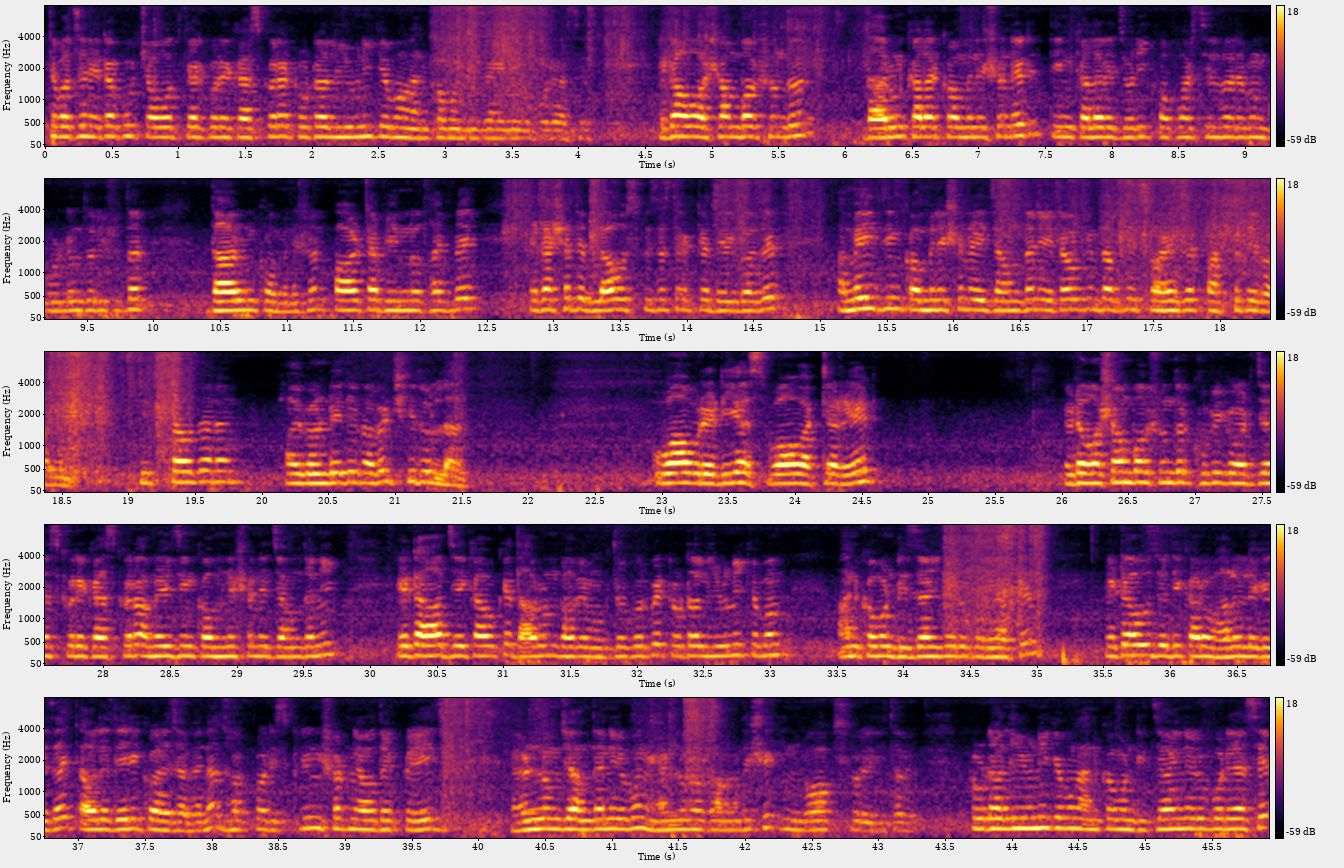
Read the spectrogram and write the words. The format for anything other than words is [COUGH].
দেখতে পাচ্ছেন, এটা খুব চমৎকার করে কাজ করা টোটাল ইউনিক এবং আনকমন ডিজাইনের উপরে আছে। এটাও অসম্ভব সুন্দর, দারুণ কালার কম্বিনেশনের তিন কালারের জরি কপার সিলভার এবং গোল্ডেন জরি সুতার দারুণ কম্বিনেশন পাওয়ারটা ভিন্ন থাকবে, এটার সাথে ব্লাউজ পিস আছে একটা দেড় গজের। আমেজিং কম্বিনেশনের এই জামদানি, এটাও কিন্তু আপনি ছয় হাজার পাঁচশোতেই পাবেন। সিক্স থাউজেন্ড অ্যান্ড ফাইভ হান্ড্রেডেই পাবেন সিঁদুর লাল। ওয়াও রেডিয়াস ওয়াও একটা রেড এটা অসম্ভব সুন্দর, খুবই গর্জিয়াস করে কাজ করা অ্যামেজিং কম্বিনেশনের জামদানি। এটা যে কাউকে দারুণভাবে মুগ্ধ করবে টোটাল ইউনিক এবং আনকমন ডিজাইনের উপরে আছে। এটাও যদি কারও ভালো লেগে যায়, তাহলে দেরি করা যাবে না। ঝটপট স্ক্রিনশট নিয়ে আমাদের পেজ হ্যান্ডলুম জামদানি এবং হ্যান্ডলুম অফ বাংলাদেশে ইনবক্স করে দিতে হবে। টোটাল ইউনিক এবং আনকমন ডিজাইনের উপরে আছে।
